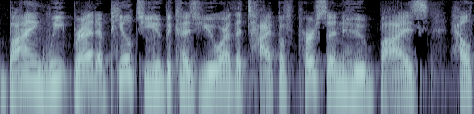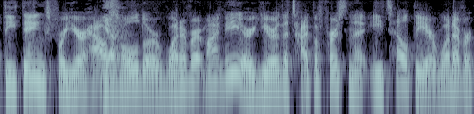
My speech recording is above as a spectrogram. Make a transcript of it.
buying wheat bread appealed to you because you are the type of person who buys healthy things for your household or whatever it might be or you're the type of person that eats healthy or whatever.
